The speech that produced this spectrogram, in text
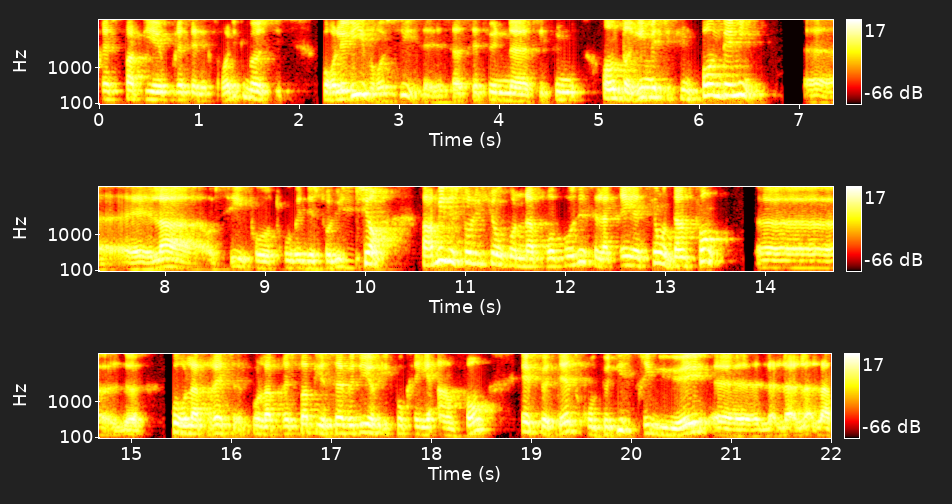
presse papier presse électronique, mais aussi pour les livres aussi. C'est, ça, c'est une, c'est une, entre guillemets, c'est une pandémie. Euh, et là aussi, il faut trouver des solutions. Parmi les solutions qu'on a proposées, c'est la création d'un fonds euh, pour la presse, pour la presse papier, ça veut dire qu'il faut créer un fonds et peut-être qu'on peut distribuer euh, la,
